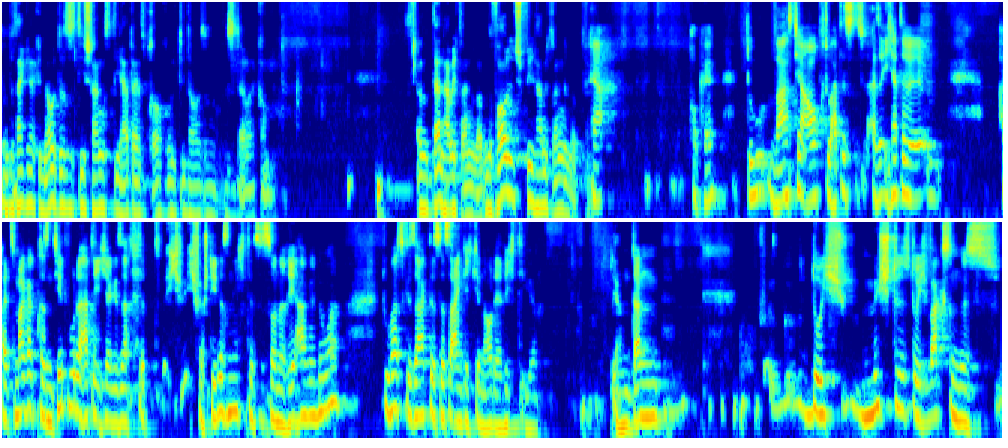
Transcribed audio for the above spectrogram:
Und das hat ja genau, das ist die Chance, die Hertha jetzt braucht und genau so ist es dabei gekommen. Also dann habe ich dran geglaubt. Also vor dem Spiel habe ich dran geglaubt. Ja. Okay. Du warst ja auch, du hattest, also ich hatte, als Magath präsentiert wurde, hatte ich ja gesagt, ich, ich verstehe das nicht, das ist so eine Rehagelnummer. Du hast gesagt, das ist eigentlich genau der richtige. Ja. Und dann durchmischtes, durchwachsenes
